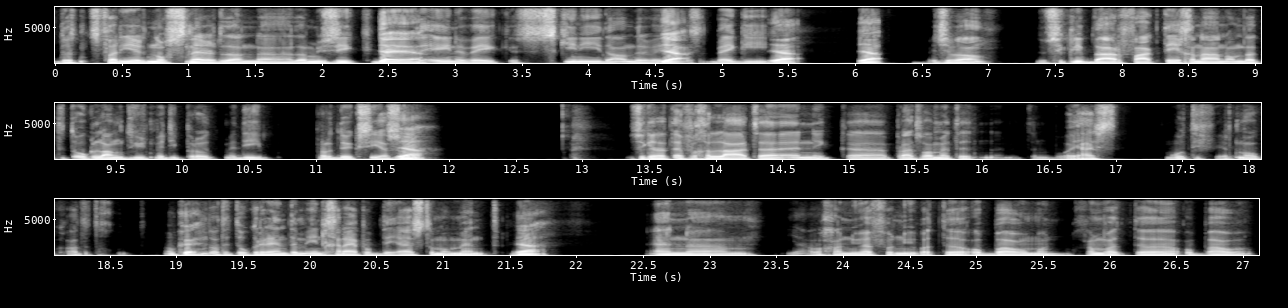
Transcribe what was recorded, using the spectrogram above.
Dat varieert nog sneller dan, eh, dan muziek. Ja, ja, De ja. ene week is skinny, de andere week Ja. is het baggy. Ja. Weet je wel? Dus ik liep daar vaak tegenaan, omdat het ook lang duurt met die, pro- met die productie en zo. Ja. Dus ik heb dat even gelaten en ik eh, praat wel met, het, met een boy. Hij motiveert me ook altijd goed. Oké. Omdat het ook random ingrijpt op de juiste moment. Ja. En ehm, ja, we gaan nu even nu wat eh, opbouwen, man. We gaan wat eh, opbouwen.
